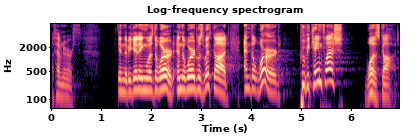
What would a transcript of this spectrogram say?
of heaven and earth. In the beginning was the Word, and the Word was with God, and the Word who became flesh was God.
